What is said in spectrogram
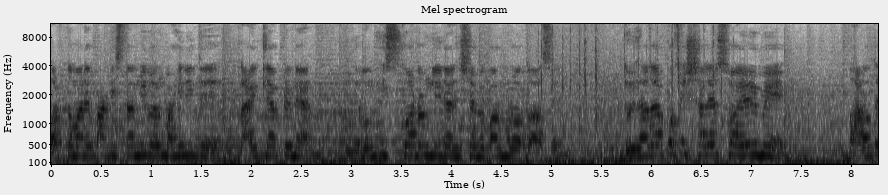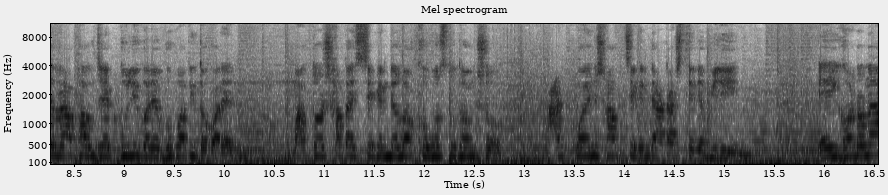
বর্তমানে পাকিস্তান বিমান বাহিনীতে ফ্লাইট লেফটেন্যান্ট এবং স্কোয়াড্রন লিডার হিসেবে কর্মরত আছেন। দুই হাজার পঁচিশ সালের ছয়ই মে ভারতের রাফাল জেট গুলি করে ভূপাতিত করেন। মাত্র সাতাইশ সেকেন্ডে লক্ষ্যবস্তু ধ্বংস, আট পয়েন্ট সাত সেকেন্ডে আকাশ থেকে বিলীন। এই ঘটনা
